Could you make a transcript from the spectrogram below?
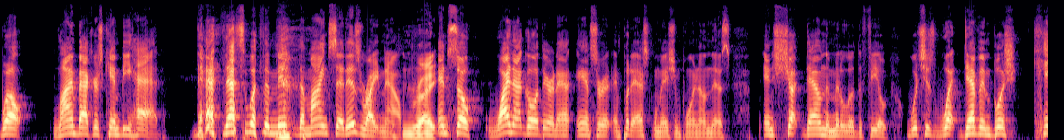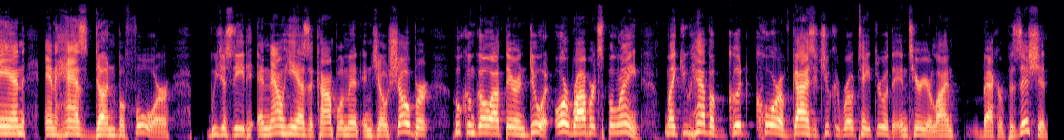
Well, linebackers can be had. That, that's what the the mindset is right now. Right. And so why not go out there and a- answer it and put an exclamation point on this and shut down the middle of the field, which is what Devin Bush can and has done before. We just need, and now he has a complement in Joe Schobert who can go out there and do it, or Robert Spillane. Like you have a good core of guys that you could rotate through at the interior linebacker position.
